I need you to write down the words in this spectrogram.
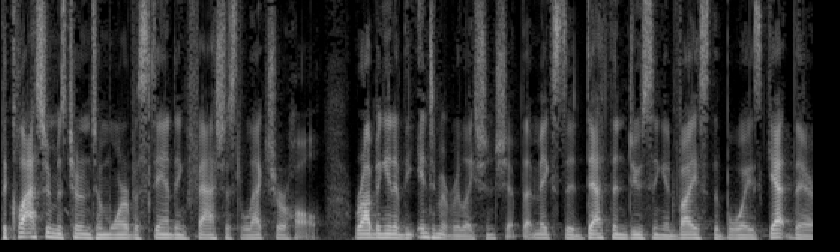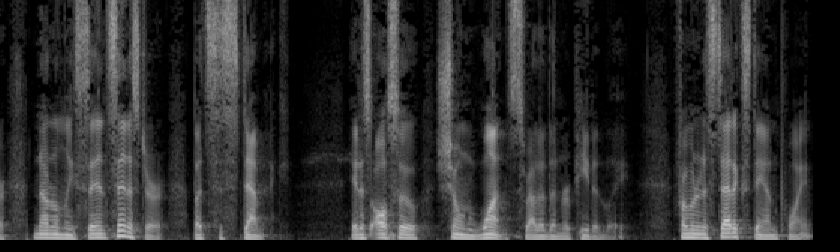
The classroom is turned into more of a standing fascist lecture hall, robbing it of the intimate relationship that makes the death inducing advice the boys get there not only sin- sinister, but systemic. It is also shown once rather than repeatedly. From an aesthetic standpoint,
